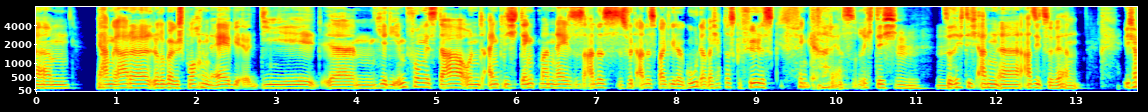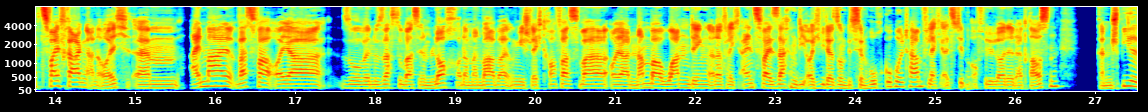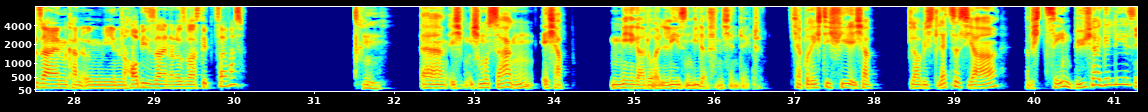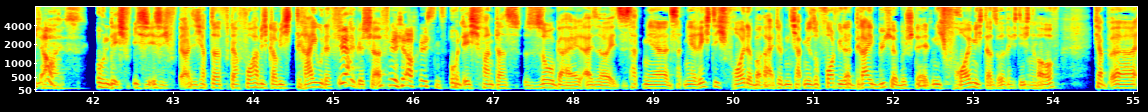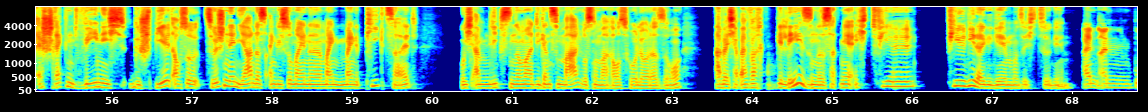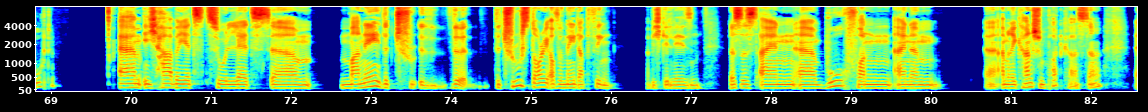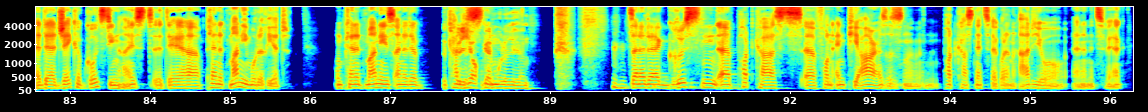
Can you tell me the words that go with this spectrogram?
Ähm, wir haben gerade darüber gesprochen, ey, die ähm, hier die Impfung ist da und eigentlich denkt man, ey, das ist alles, es wird alles bald wieder gut, aber ich habe das Gefühl, das fängt gerade erst so richtig, Mhm. so richtig an, äh, assi zu werden. Ich habe zwei Fragen an euch. Ähm, einmal, was war euer, so wenn du sagst, du warst in einem Loch oder man war aber irgendwie schlecht drauf, was war euer Number One Ding oder vielleicht ein, zwei Sachen, die euch wieder so ein bisschen hochgeholt haben? Vielleicht als Tipp auch für die Leute da draußen. Kann ein Spiel sein, kann irgendwie ein Hobby sein oder sowas. Gibt's da was? Äh, ich, ich muss sagen, ich habe mega doll Lesen wieder für mich entdeckt. Ich habe richtig viel. Ich habe, glaube ich, letztes Jahr habe ich zehn Bücher gelesen. Ich auch. Nice. Und ich, ich, ich, also ich habe da, davor habe ich, glaube ich, drei oder vier Ja. geschafft. Ich auch höchstens. Und ich fand das so geil. Also es hat mir, das hat mir richtig Freude bereitet und ich habe mir sofort wieder drei Bücher bestellt und ich freue mich da so richtig drauf. Ich habe äh, erschreckend wenig gespielt, auch so zwischen den Jahren. Das ist eigentlich so meine meine meine Peakzeit, wo ich am liebsten nochmal die ganzen Marios nochmal raushole oder so. Aber ich habe einfach gelesen. Das hat mir echt viel viel wiedergegeben, muss ich zugeben. Ein, ein Buchtipp? Ähm, ich habe jetzt zuletzt ähm, Money, the, tr the, the True Story of a Made Up Thing, habe ich gelesen. Das ist ein äh, Buch von einem äh, amerikanischen Podcaster, äh, der Jacob Goldstein heißt, äh, der Planet Money moderiert. Und Planet Money ist einer der Würde bekanntesten ich auch gerne moderieren. Ist einer der größten äh, Podcasts äh, von NPR, also es ist ein Podcast-Netzwerk oder ein Radio-Netzwerk.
